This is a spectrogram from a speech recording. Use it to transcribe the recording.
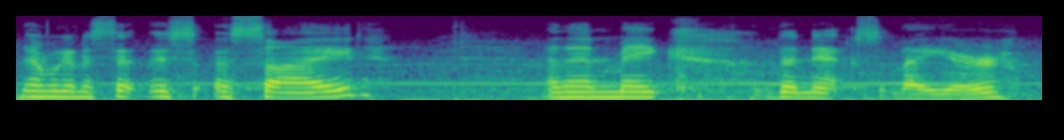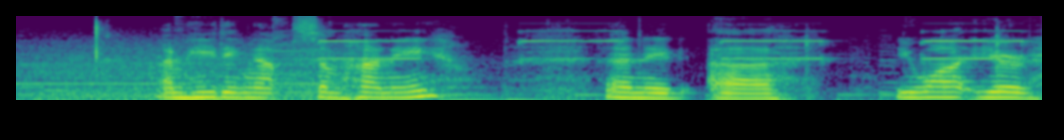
Then we're going to set this aside and then make the next layer. I'm heating up some honey. And you, uh, you want your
